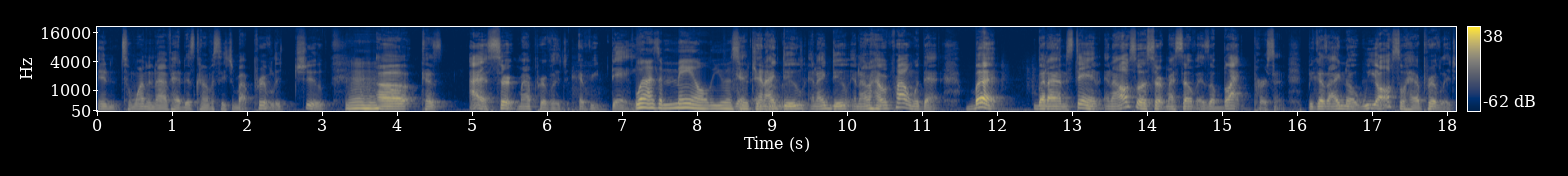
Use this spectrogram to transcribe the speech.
and Tawana and I have had this conversation about privilege too, mm-hmm. uh, because I assert my privilege every day. Well, as a male, you assert your and I do, and I do, and I don't have a problem with that. But but I understand, and I also assert myself as a black person because I know we also have privilege,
